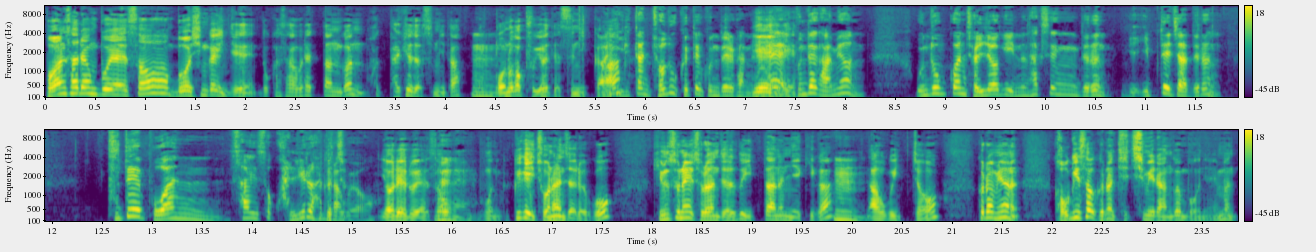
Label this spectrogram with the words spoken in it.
보안사령부에서 무엇인가 이제 녹화 사업을 했던 건 확 밝혀졌습니다. 음. 번호가 부여됐으니까. 아니, 일단 저도 그때 군대를 갔는데 예, 예. 군대 가면 운동권 전력이 있는 학생들은 입대자들은 음. 부대 보안사에서 관리를 하더라고요. 그렇죠. 열애로 해서 네네. 보니까 그게 조난 자료고 김순애의 조난 자료도 있다는 얘기가 음. 나오고 있죠. 그러면 거기서 그런 지침이라는 건 뭐냐면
